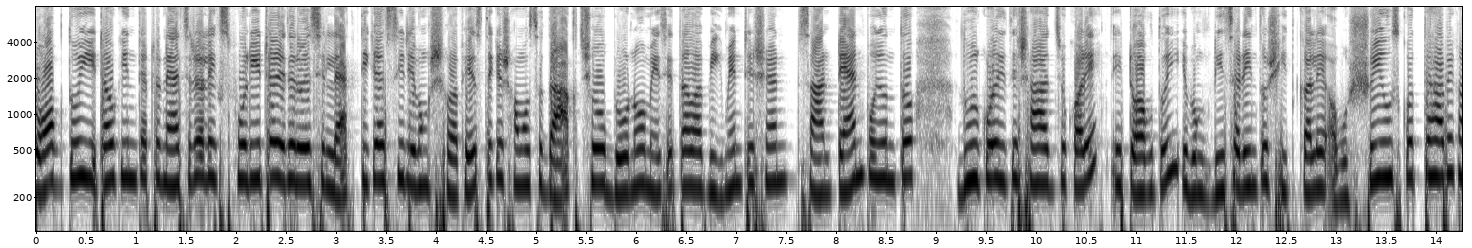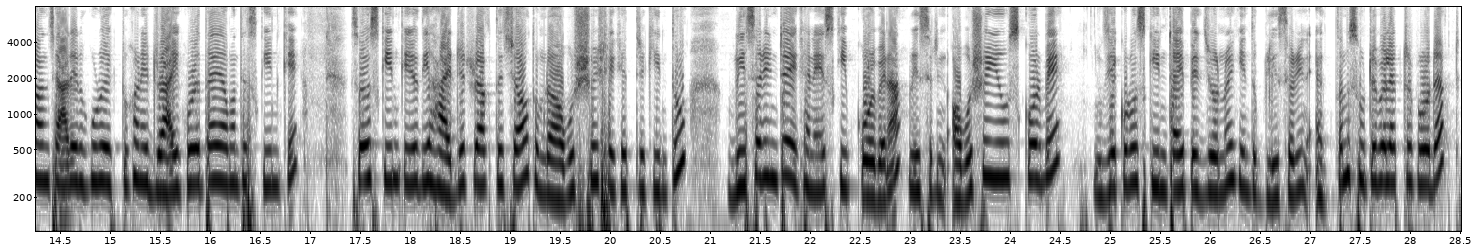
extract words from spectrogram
টক দই, এটাও কিন্তু একটা ন্যাচারাল এক্সফোলিয়েটার এতে রয়েছে ল্যাকটিক অ্যাসিড এবং ফেস থেকে সমস্ত দাগ ছো ব্রণ, মেচেতা বা পিগমেন্টেশন সান ট্যান পর্যন্ত দূর করে দিতে সাহায্য করে। এই টক দই এবং গ্লিসারিন তো শীতকালে অবশ্যই ইউজ করতে হবে, কারণ চালের গুঁড়ো একটুখানি ড্রাই করে দেয় আমাদের স্কিনকে সো স্কিনকে যদি হাইড্রেট রাখতে চাও, তোমরা অবশ্যই সেক্ষেত্রে কিন্তু গ্লিসারিন গ্লিসারিনটা এখানে স্কিপ করবে না। গ্লিসারিন অবশ্যই ইউজ করবে। যে কোনো স্কিন টাইপের জন্যই কিন্তু গ্লিসারিন একদম সুটেবল একটা প্রোডাক্ট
